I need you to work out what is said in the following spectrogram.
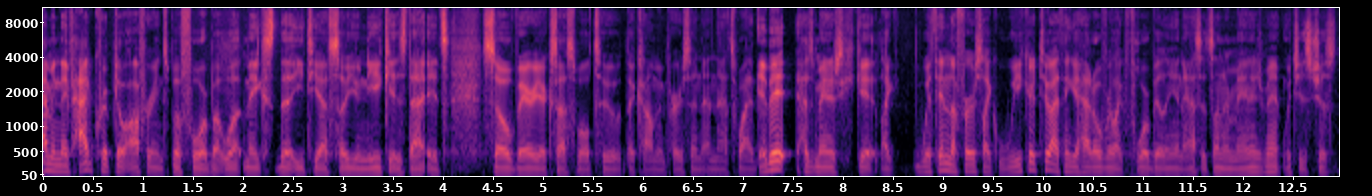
I mean, they've had crypto offerings before, but what makes the ETF so unique is that it's so very accessible to the common person, and that's why Ibit has managed to get like within the first like week or two, I think it had over like four billion assets under management, which is just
